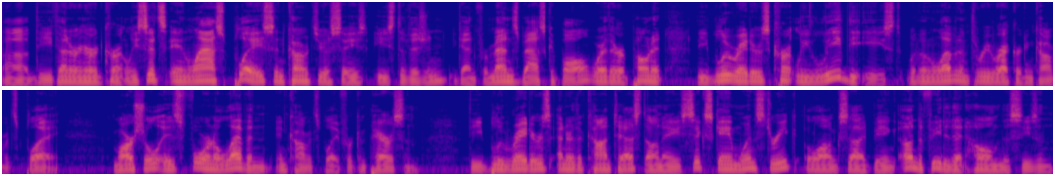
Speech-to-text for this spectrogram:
Uh, the Thundering Herd currently sits in last place in Conference USA's East Division, again for men's basketball, where their opponent, the Blue Raiders, currently lead the East with an 11 3 record in conference play. Marshall is 4 11 in conference play for comparison. The Blue Raiders enter the contest on a six game win streak alongside being undefeated at home this season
